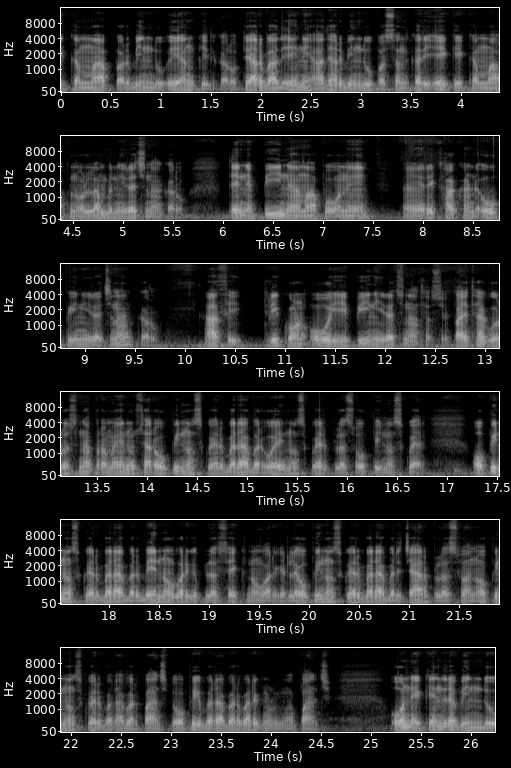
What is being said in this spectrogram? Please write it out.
એકમ માપ પર બિંદુ એ અંકિત કરો. ત્યારબાદ એને આધાર બિંદુ પસંદ કરી એક એકમ માપનો લંબની રચના કરો. તેને પી નામ આપો અને રેખાખંડ ઓ પીની રચના કરો. આથી ત્રિકોણ ઓ એ પીની રચના થશે. પાયથાગોરસના પ્રમેય અનુસાર ઓપીનો સ્ક્વેર બરાબર ઓએનો સ્ક્વેર પ્લસ ઓપીનો સ્ક્વેર ઓપીનો સ્ક્વેર બરાબર બેનો વર્ગ પ્લસ એકનો વર્ગ. એટલે ઓપીનો સ્ક્વેર બરાબર ચાર પ્લસ વન ઓપીનો સ્ક્વેર બરાબર પાંચ. ઓપી બરાબર વર્ગમૂળમાં પાંચ. ઓને કેન્દ્ર બિંદુ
